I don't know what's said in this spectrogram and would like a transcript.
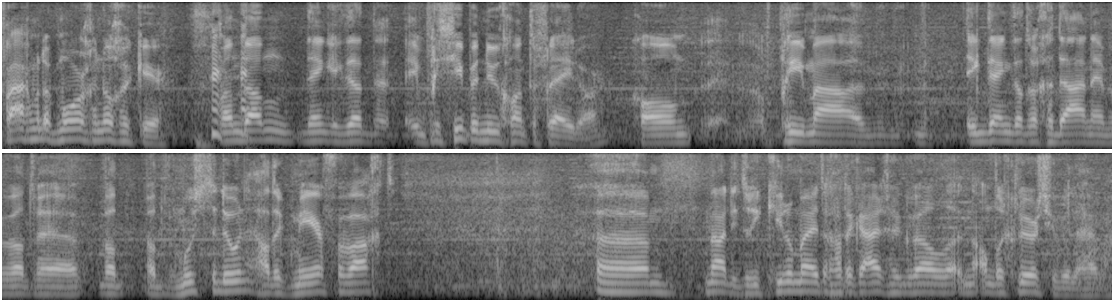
vraag me dat morgen nog een keer. Want dan denk ik dat in principe nu gewoon tevreden hoor. Gewoon prima. Ik denk dat we gedaan hebben wat we, wat, wat we moesten doen. Had ik meer verwacht. Um, nou, die drie kilometer had ik eigenlijk wel een ander kleurtje willen hebben.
